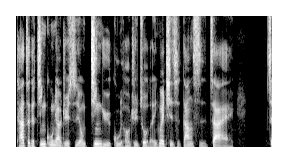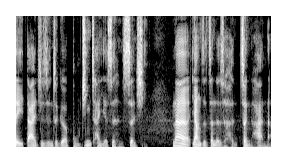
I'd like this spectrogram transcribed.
它这个金骨鸟居是用金鱼骨头去做的，因为其实当时在这一带，就是这个捕鲸产业是很盛行，那样子真的是很震撼呐。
